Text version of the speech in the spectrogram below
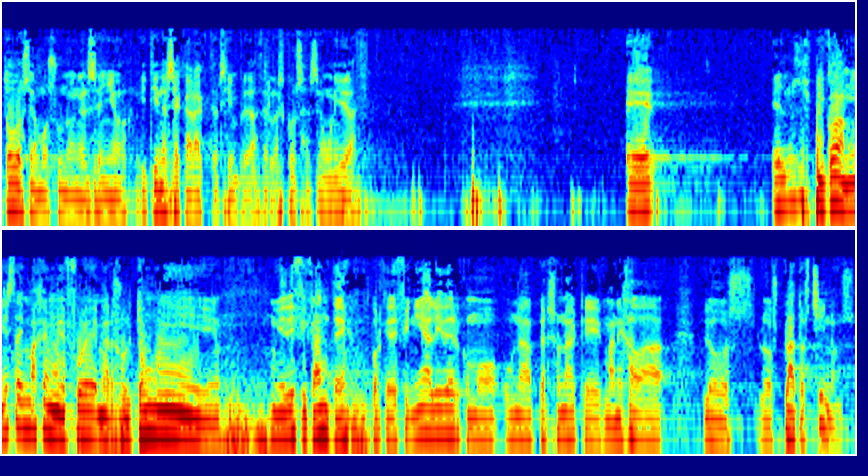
todos seamos uno en el Señor. Y tiene ese carácter siempre de hacer las cosas en unidad. Eh, él nos explicó, a mí esta imagen me fue, me resultó muy, edificante, porque definía al líder como una persona que manejaba los platos chinos.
